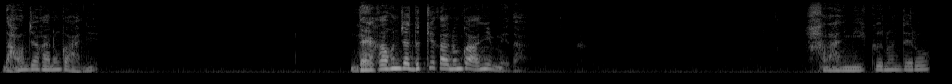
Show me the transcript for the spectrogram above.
나 혼자 가는 거 아니에요. 내가 혼자 늦게 가는 거 아닙니다. 하나님이 이끄는 대로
